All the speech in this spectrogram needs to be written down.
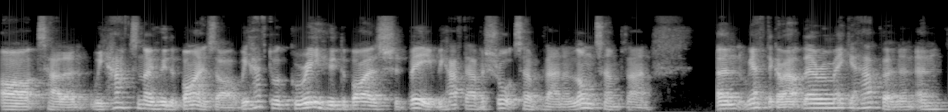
our talent, we have to know who the buyers are. We have to agree who the buyers should be. We have to have a short term plan, a long term plan, and we have to go out there and make it happen. And and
